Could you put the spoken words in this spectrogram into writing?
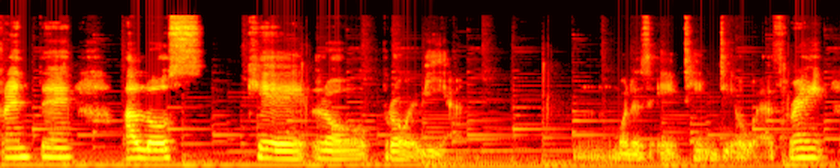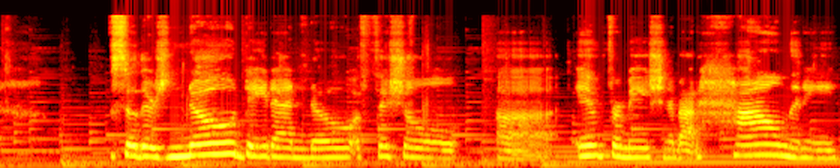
frente a los que lo prohibían. Mm, what does 18 deal with, right? So there's no data, no official uh, information about how many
